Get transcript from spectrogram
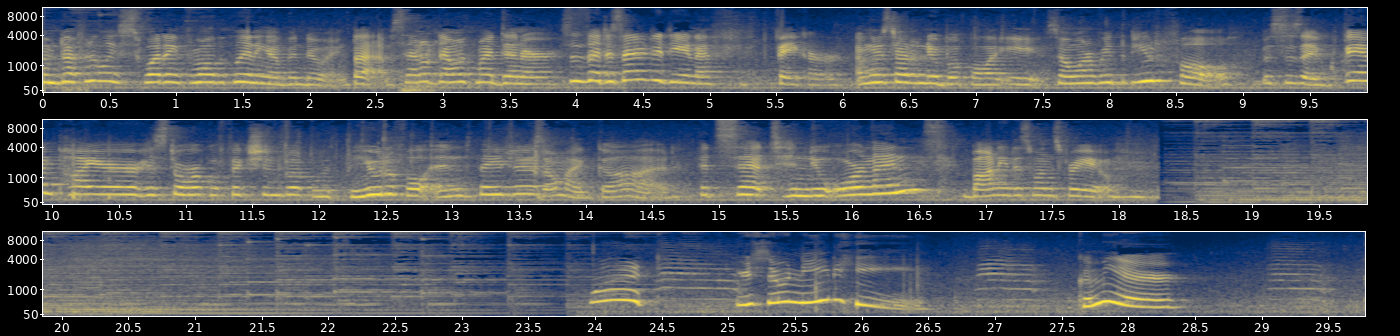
I'm definitely sweating from all the cleaning I've been doing. But I'm settled down with my dinner. Since I decided to DNF Faker, I'm gonna start a new book while I eat. So I wanna read The Beautiful. This is a vampire historical fiction book with beautiful end pages. Oh my God. It's set in New Orleans. Bonnie, this one's for you. What? You're so needy. Come here.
